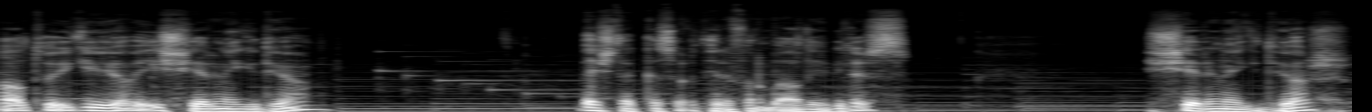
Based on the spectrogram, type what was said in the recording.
Paltoyu giyiyor ve iş yerine gidiyor. Beş dakika sonra telefonu bağlayabiliriz. İş yerine gidiyor.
